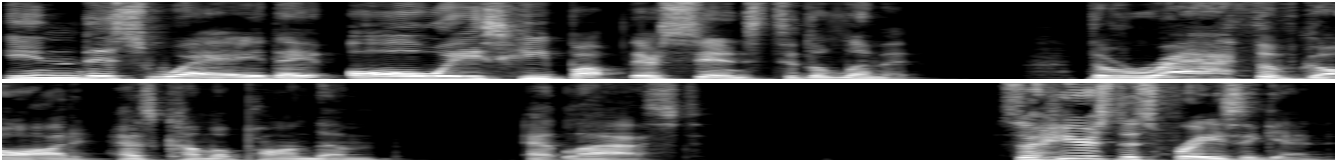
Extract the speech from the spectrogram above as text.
In this way, they always heap up their sins to the limit. The wrath of God has come upon them at last. So here's this phrase again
